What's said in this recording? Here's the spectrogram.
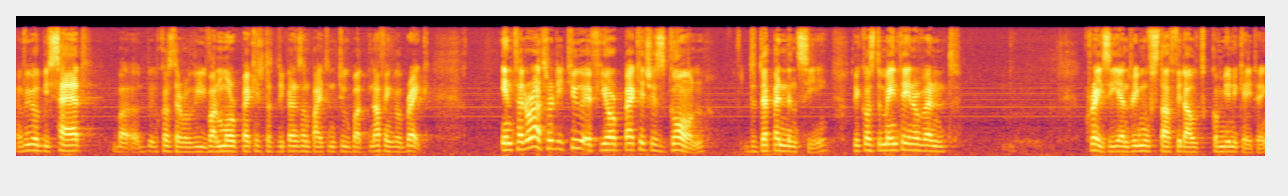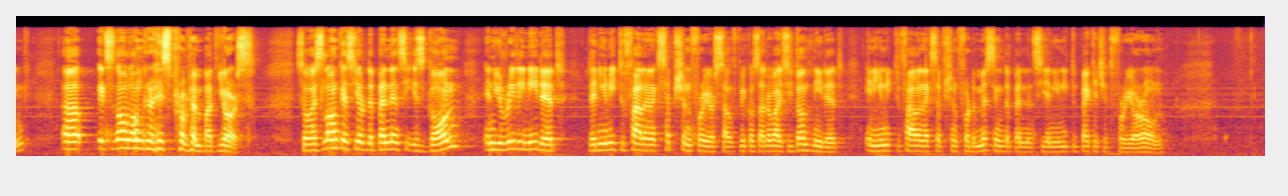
And we will be sad but, because there will be one more package that depends on Python 2, but nothing will break. In Fedora 32, if your package is gone, the dependency, because the maintainer went crazy and removed stuff without communicating, uh, it's no longer his problem, but yours. So as long as your dependency is gone and you really need it, then you need to file an exception for yourself because otherwise you don't need it. And you need to file an exception for the missing dependency and you need to package it for your own.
